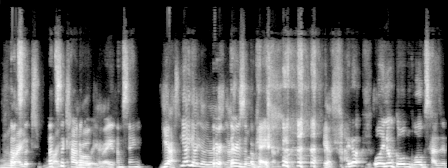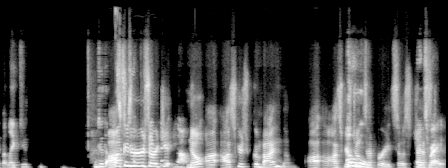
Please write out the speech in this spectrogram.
That's right. The, that's right. the category, okay. right? I'm saying Yes. Yeah. Yeah. Yeah. There, there's that's okay. yes. I know. Well, I know Golden Globes has it, but like, do do the Oscars, Oscars are ju- no. uh, Oscars combine them. Uh, Oscars oh, don't separate. So it's just that's right.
